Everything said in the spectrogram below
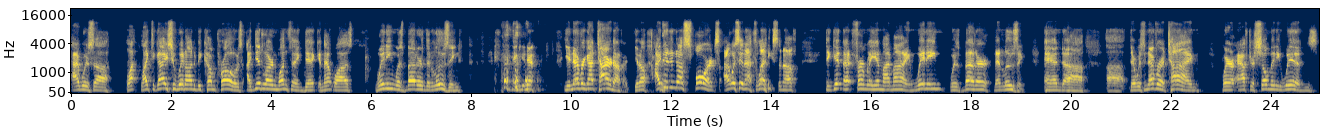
I was uh, like, like the guys who went on to become pros. I did learn one thing, Dick, and that was winning was better than losing. and you know, you never got tired of it. You know, I did enough sports. I was in athletics enough to get that firmly in my mind. Winning was better than losing. And uh, uh, there was never a time where, after so many wins,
